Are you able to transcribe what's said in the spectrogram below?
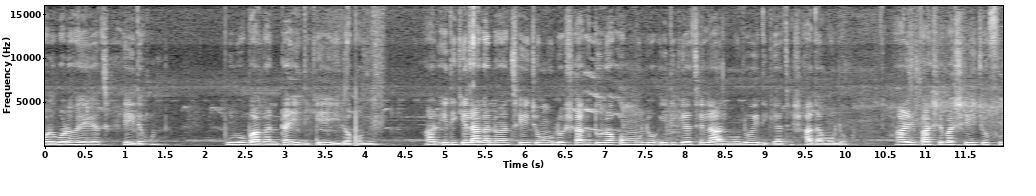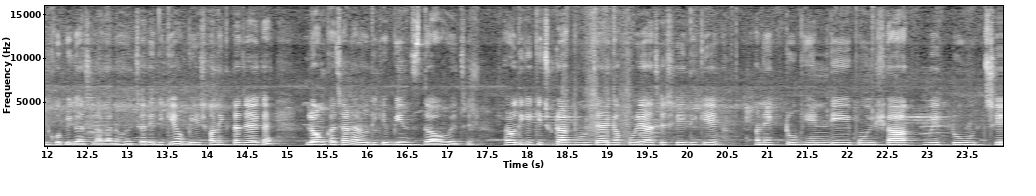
বড় বড় হয়ে গেছে। এই দেখুন, পুরো বাগানটা এদিকে এই রকমই আর এদিকে লাগানো আছে এই যে মূলো শাক, দু রকম মূলো। এদিকে আছে লাল মূলো, এদিকে আছে সাদা মূলো। আর এর পাশে পাশে এই যে ফুলকপি গাছ লাগানো হয়েছে। আর এদিকে বেশ অনেকটা জায়গায় লঙ্কা ছাড়া আর ওদিকে বিনস দেওয়া হয়েছে। আর ওদিকে কিছুটা জায়গা পড়ে আছে সেই দিকে মানে একটু ভেন্ডি পুঁই শাক একটু উচ্ছে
